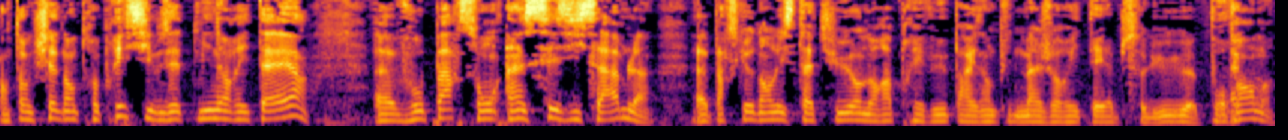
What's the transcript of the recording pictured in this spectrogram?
en tant que chef d'entreprise, si vous êtes minoritaire, euh, vos parts sont insaisissables euh, parce que dans les statuts, on aura prévu par exemple une majorité absolue pour vendre.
